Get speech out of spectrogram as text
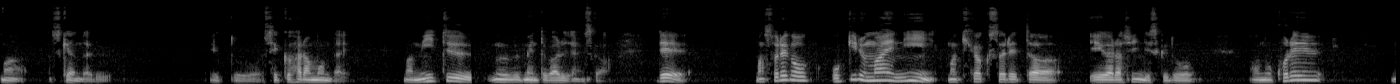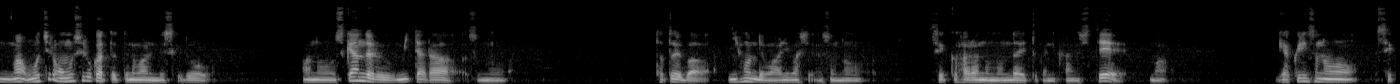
まあ、スキャンダル、えっと、セクハラ問題、まあ、MeToo ムーブメントがあるじゃないですか。で、まあ、それが起きる前に、まあ、企画された映画らしいんですけど、あの、これ、まあ、もちろん面白かったっていうのもあるんですけど、あの、スキャンダルを見たら、その、例えば日本でもありましたよね。そのセクハラの問題とかに関して、まあ、逆にそのセ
